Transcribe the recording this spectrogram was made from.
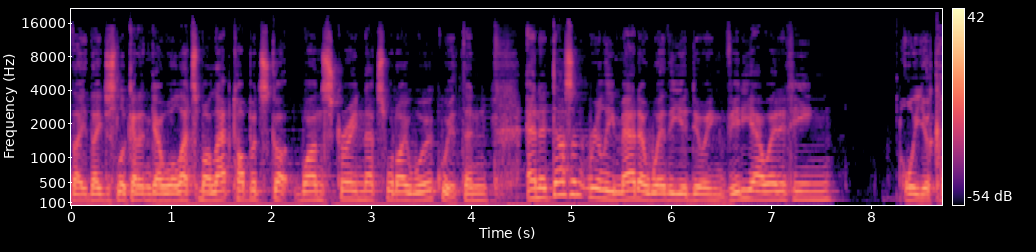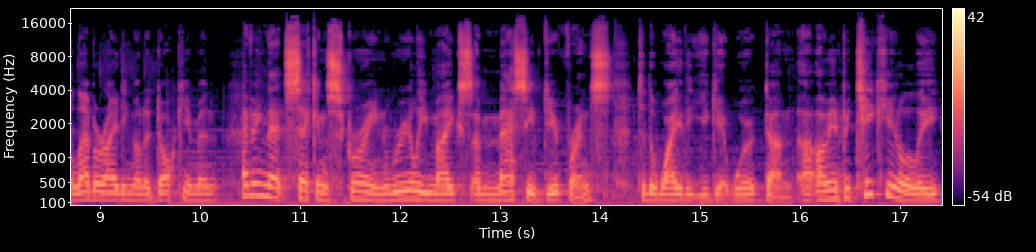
they, they just look at it and go, well, that's my laptop, it's got one screen, that's what I work with. And, and it doesn't really matter whether you're doing video editing, or you're collaborating on a document, having that second screen really makes a massive difference to the way that you get work done. Uh, I mean, particularly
